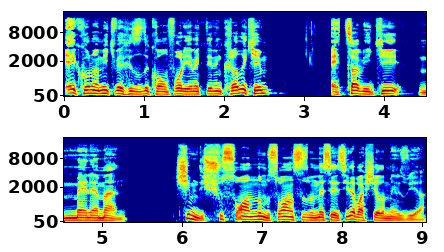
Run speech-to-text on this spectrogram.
ekonomik ve hızlı konfor yemeklerin kralı kim? E tabii ki menemen. Şimdi şu soğanlı mı soğansız mı meselesiyle başlayalım mevzuya.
